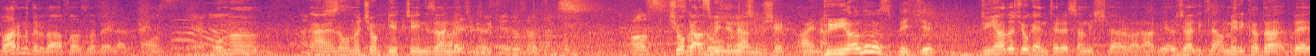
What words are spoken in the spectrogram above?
Var mıdır daha fazla beyler? On- Onu yani onu çok geçeceğini zannetmiyorum. Türkiye'de zaten çok az Çok az sayıda olduğu bilinen için bir şey. Aynen. Dünyada nasıl peki? Dünyada çok enteresan işler var abi. Özellikle Amerika'da ve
